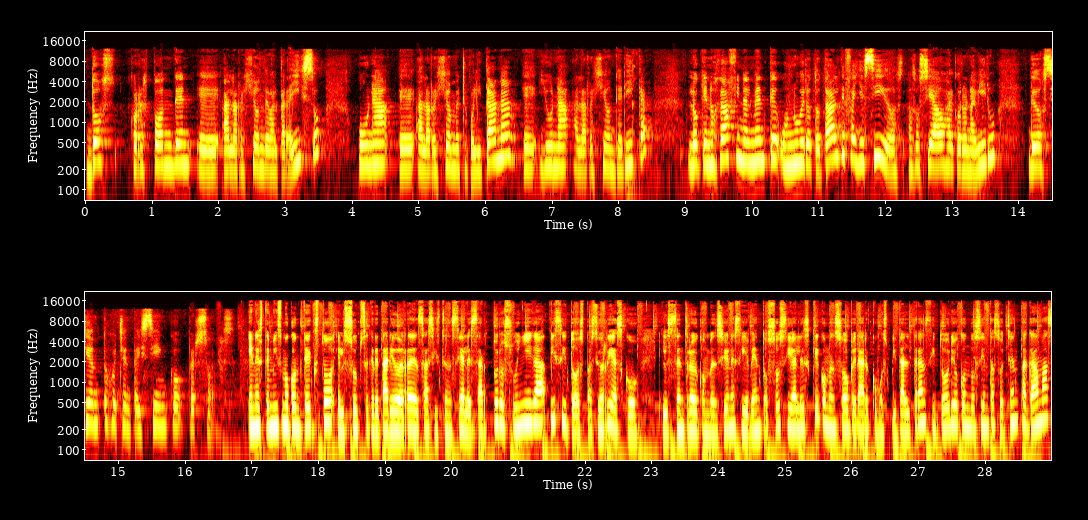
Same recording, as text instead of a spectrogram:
dos corresponden eh, a la región de Valparaíso, una eh, a la región metropolitana eh, y una a la región de Arica, lo que nos da finalmente un número total de fallecidos asociados al coronavirus de 285 personas. En este mismo contexto, el subsecretario de Redes Asistenciales Arturo Zúñiga visitó Espacio Riesgo, el centro de convenciones y eventos sociales que comenzó a operar como hospital transitorio con 280 camas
